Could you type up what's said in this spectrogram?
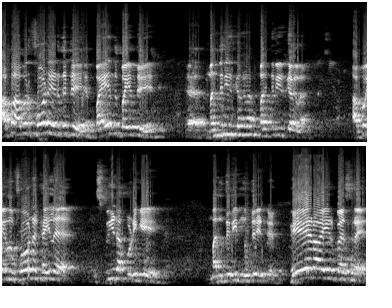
அப்ப அவர் போனை எடுத்துட்டு பயந்து பயந்து மந்திரி இருக்காங்களா? மந்திரி இருக்காங்களா? அப்போ இவங்க போனை கையில ஸ்பீடா பிடிங்கி மந்திரி முந்திரி பேராயர் பேசுறேன்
